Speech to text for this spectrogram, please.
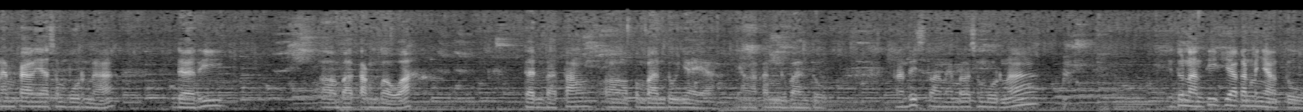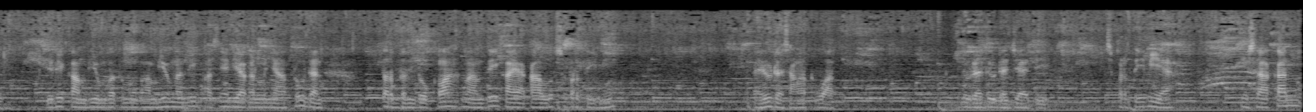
nempelnya sempurna dari uh, batang bawah dan batang uh, pembantunya ya yang akan membantu nanti setelah nempel sempurna itu nanti dia akan menyatu. Jadi kambium ketemu kambium nanti pasnya dia akan menyatu dan terbentuklah nanti kayak kalus seperti ini. Nah ini udah sangat kuat. Udah udah jadi. Seperti ini ya. Misalkan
